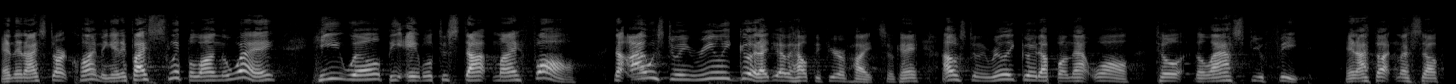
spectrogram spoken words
and then I start climbing. And if I slip along the way, he will be able to stop my fall. Now, I was doing really good. I do have a healthy fear of heights, okay? I was doing really good up on that wall till the last few feet. And I thought to myself,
